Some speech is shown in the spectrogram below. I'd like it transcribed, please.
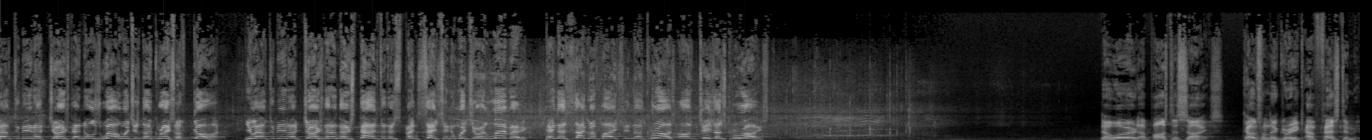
have to be in a church that knows well which is the grace of God. You have to be in a church that understands the dispensation in which you are living and the sacrifice in the cross of Jesus Christ. The word apostatize comes from the Greek aphistemi.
